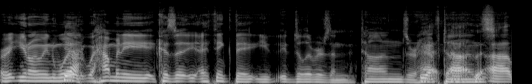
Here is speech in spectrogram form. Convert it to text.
or you know, I mean, what, Yeah. how many? Because I, I think that you it delivers in tons or Yeah, half tons. uh, uh,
